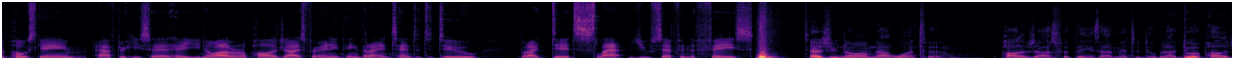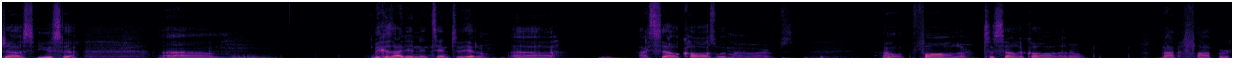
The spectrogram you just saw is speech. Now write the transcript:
the post game after he said, "Hey, you know, I don't apologize for anything that I intended to do, but I did slap Jusuf in the face." As you know, I'm not one to apologize for things I meant to do, but I do apologize to Jusuf um, because I didn't intend to hit him. Uh, I sell calls with my arms. I don't fall or to sell a call. I don't. I'm not a flopper.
